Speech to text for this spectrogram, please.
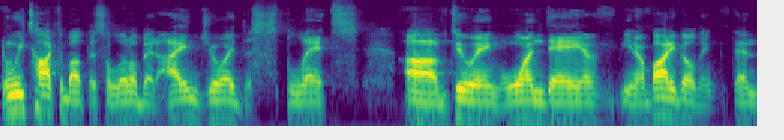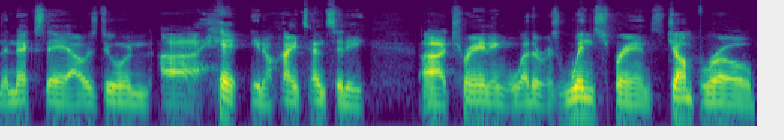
and we talked about this a little bit, I enjoyed the splits of doing one day of, you know, bodybuilding. Then the next day I was doing uh, HIIT, you know, high intensity uh, training, whether it was wind sprints, jump rope,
